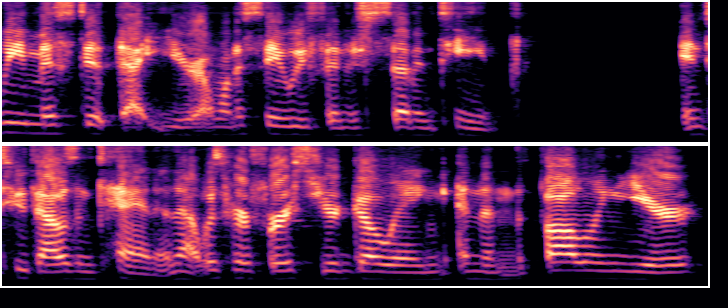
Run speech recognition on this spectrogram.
we missed it that year. I want to say we finished 17th in 2010 and that was her first year going. And then the following year,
